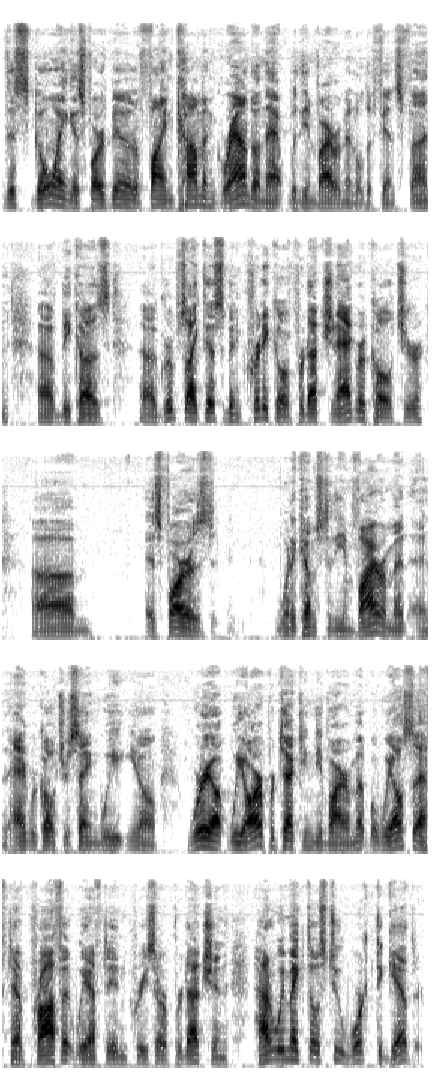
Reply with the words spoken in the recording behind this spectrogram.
this going as far as being able to find common ground on that with the Environmental Defense Fund? Uh, because uh, groups like this have been critical of production agriculture um, as far as when it comes to the environment and agriculture saying we you know we're we are protecting the environment but we also have to have profit. We have to increase our production. How do we make those two work together?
